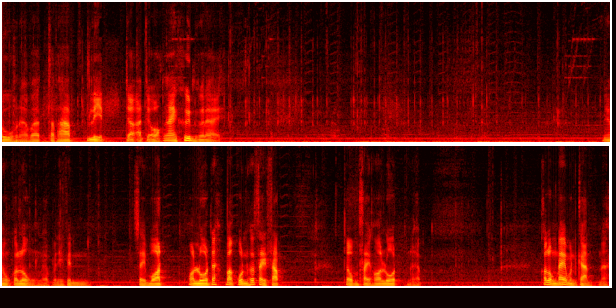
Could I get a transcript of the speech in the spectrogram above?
ดูนะว่าสภาพเลดจะอาจจะออกง่ายขึ้นก็ได้ นี่ผมก็ลงนะครับ อันนี้เป็นใส่บอสฮอลโรดนะ บางคนเขาใส่ซับ แต่ผมใส่ฮอลโรดนะครับ ก็ลงได้เหมือนกันนะ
